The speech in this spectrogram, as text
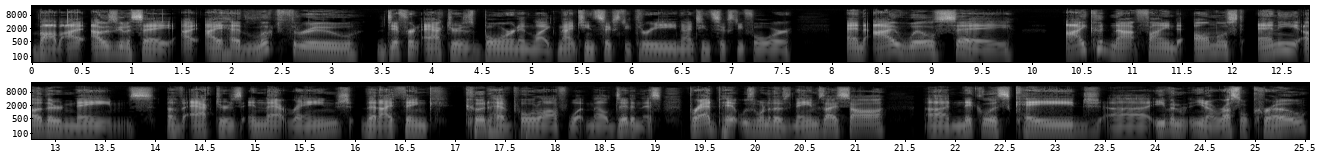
Bob, I, I was going to say, I, I had looked through different actors born in like 1963, 1964, and I will say, I could not find almost any other names of actors in that range that I think could have pulled off what Mel did in this. Brad Pitt was one of those names I saw. Uh, Nicolas Cage, uh, even you know Russell Crowe,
